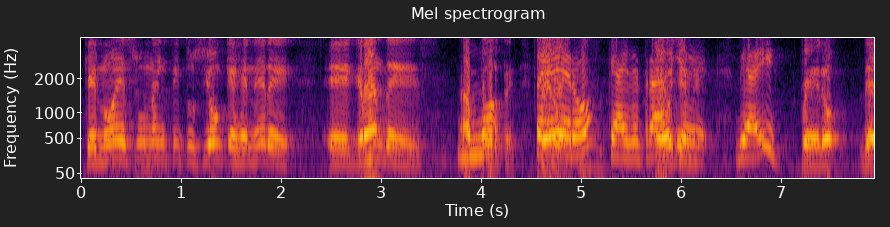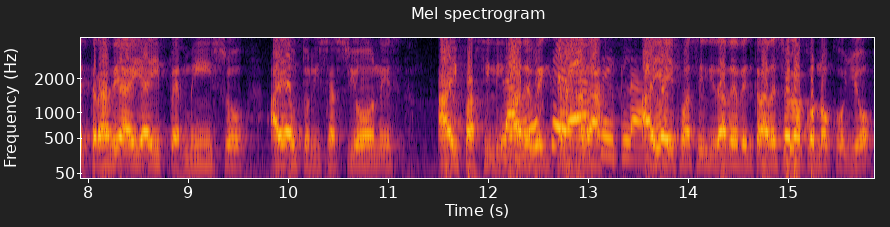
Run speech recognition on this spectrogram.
que no es una institución que genere eh, grandes aportes. pero, que hay detrás de de ahí. Pero detrás de ahí hay permiso, hay autorizaciones, hay facilidades de entrada, ahí hay facilidades de entrada, eso lo conozco yo.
